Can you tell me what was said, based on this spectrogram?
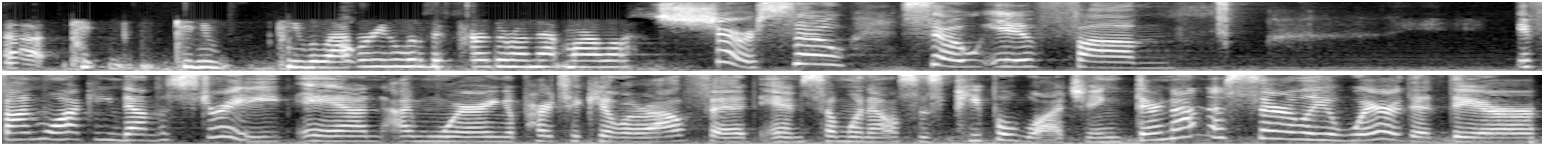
Uh, can, can, you can you elaborate a little bit further on that, Marla? Sure. So so if um, if I'm walking down the street and I'm wearing a particular outfit and someone else is people watching, they're not necessarily aware that they're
